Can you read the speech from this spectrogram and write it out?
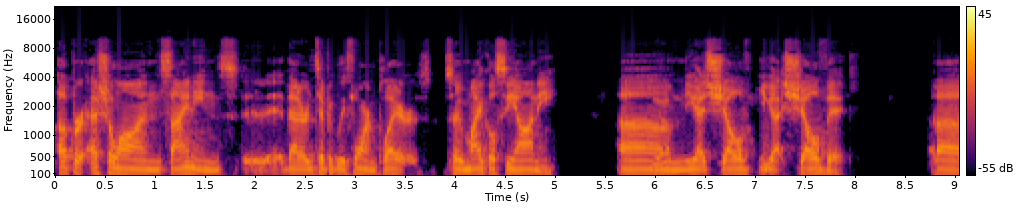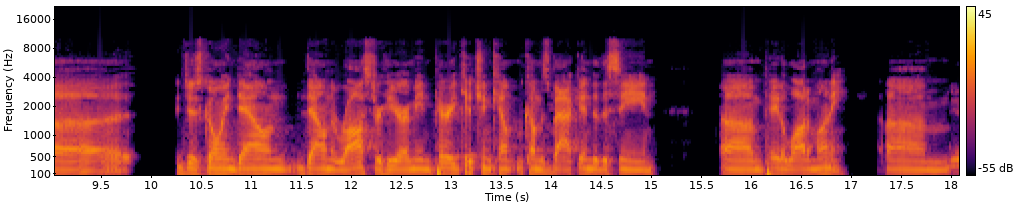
upper echelon signings uh, that are typically foreign players so Michael Ciani um yeah. you got Shel you got Skjelvik uh just going down down the roster here. I mean, Perry Kitchen com- comes back into the scene, um, paid a lot of money, um, yeah.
